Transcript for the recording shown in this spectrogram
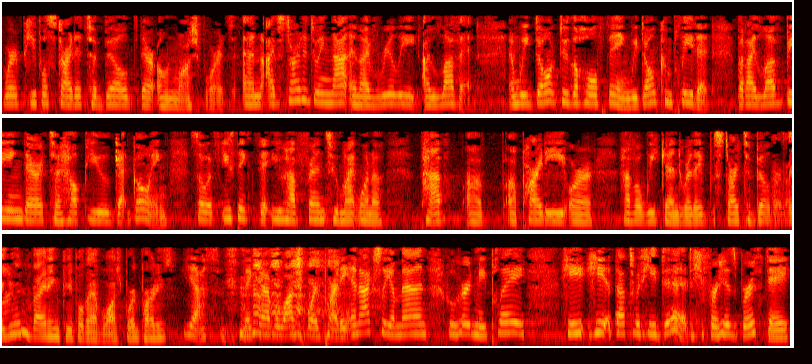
where people started to build their own washboards. And I've started doing that and I really, I love it. And we don't do the whole thing. We don't complete it. But I love being there to help you get going. So if you think that you have friends who might want to have a, a party or have a weekend where they start to build. Are, are you inviting people to have washboard parties? Yes, they can have a washboard party. And actually, a man who heard me play, he he that's what he did he, for his birthday.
